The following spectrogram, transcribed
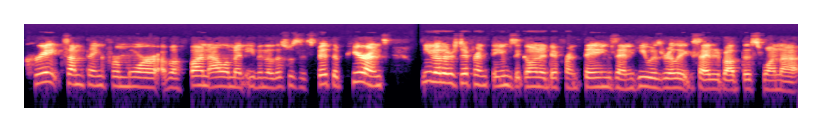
create something for more of a fun element, even though this was his fifth appearance. You know, there's different themes that go into different things, and he was really excited about this one. Uh,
